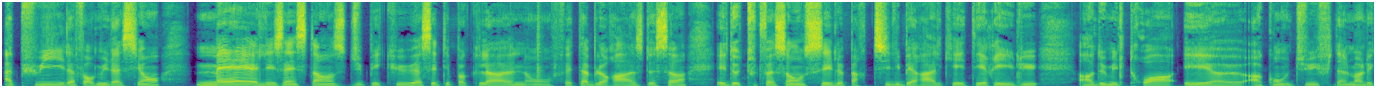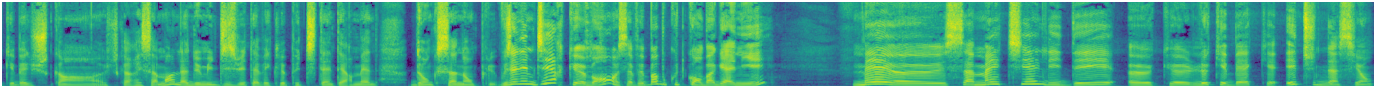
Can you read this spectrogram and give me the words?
appuie la formulation, mais les instances du PQ, à cette époque-là, ont fait table rase de ça. Et de toute façon, c'est le Parti libéral qui a été réélu en 2003 et euh, a conduit finalement le Québec jusqu'à récemment, là, 2018, avec le petit intermède. Donc ça non plus. Vous allez me dire que, bon, ça fait pas beaucoup de combats gagnés. Mais euh, ça maintient l'idée euh, que le Québec est une nation.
